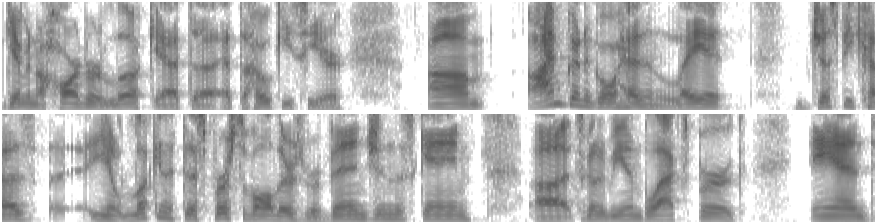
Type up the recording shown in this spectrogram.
given a harder look at uh, at the Hokies here. Um, I'm going to go ahead and lay it just because uh, you know looking at this. First of all, there's revenge in this game. Uh, it's going to be in Blacksburg, and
